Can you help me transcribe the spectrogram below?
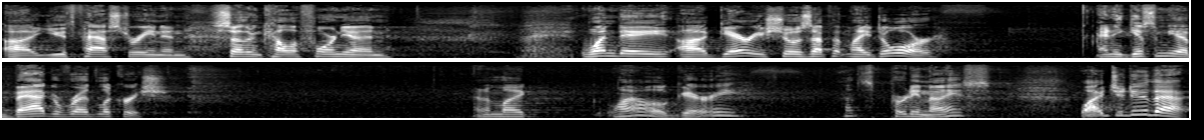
uh, youth pastoring in Southern California, and one day uh, Gary shows up at my door and he gives me a bag of red licorice. And I'm like, wow, Gary, that's pretty nice. Why'd you do that?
